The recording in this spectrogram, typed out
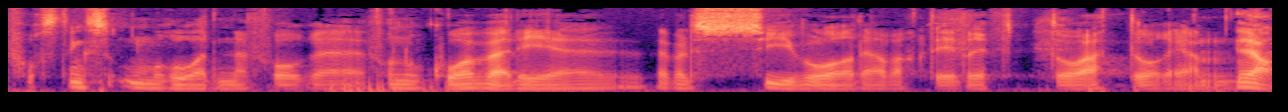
forskningsområdene for, for Nordkove? De, det er vel syv år det har vært i drift, og ett år igjen? Ja,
